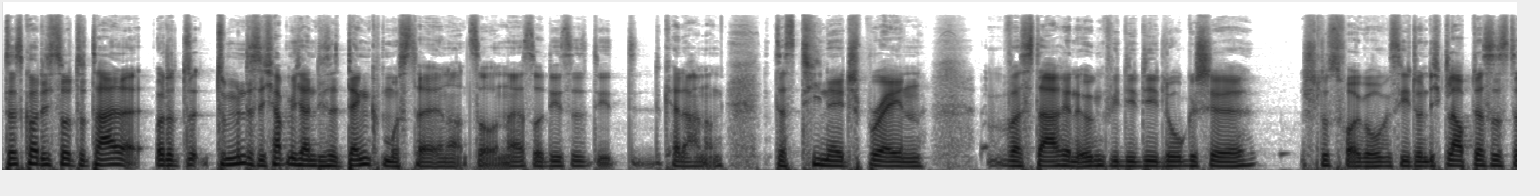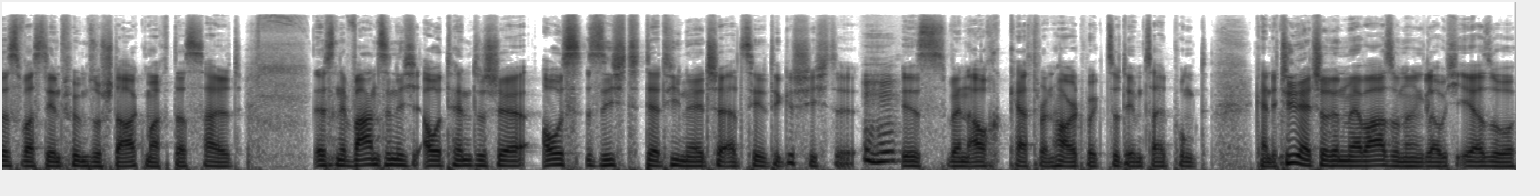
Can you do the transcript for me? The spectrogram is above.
das konnte ich so total, oder zumindest ich habe mich an diese Denkmuster erinnert, so, ne, so diese, die, die, keine Ahnung, das Teenage Brain, was darin irgendwie die, die logische Schlussfolgerung sieht. Und ich glaube, das ist das, was den Film so stark macht, dass halt es eine wahnsinnig authentische aus Sicht der Teenager erzählte Geschichte Mhm. ist, wenn auch Catherine Hardwick zu dem Zeitpunkt keine Teenagerin mehr war, sondern glaube ich eher so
